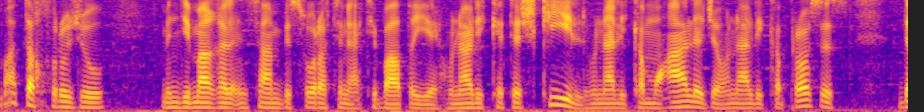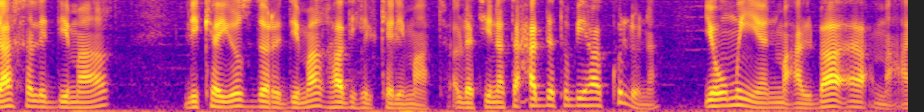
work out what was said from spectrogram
ما تخرج من دماغ الإنسان بصورة اعتباطية. هنالك تشكيل هنالك معالجة هنالك process داخل الدماغ لكي يصدر الدماغ هذه الكلمات التي نتحدث بها كلنا يوميا مع البائع مع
